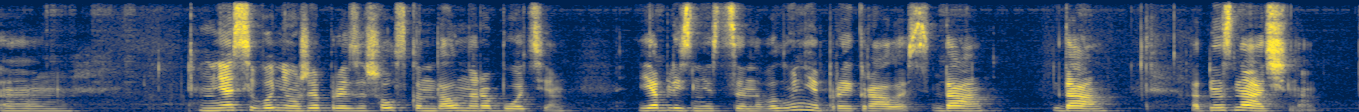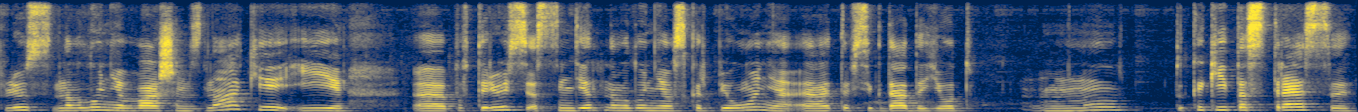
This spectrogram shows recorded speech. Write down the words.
Эм, у меня сегодня уже произошел скандал на работе. Я близнецы, новолуние проигралась. Да, да, однозначно. Плюс новолуние в вашем знаке и, э, повторюсь, асцендент новолуния в Скорпионе, э, это всегда дает ну, какие-то стрессы.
